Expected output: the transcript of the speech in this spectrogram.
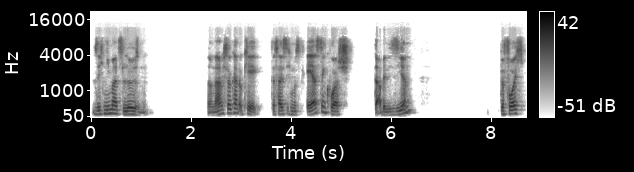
sich niemals lösen. Und dann habe ich so erkannt, okay, das heißt, ich muss erst den Chor stabilisieren, bevor ich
